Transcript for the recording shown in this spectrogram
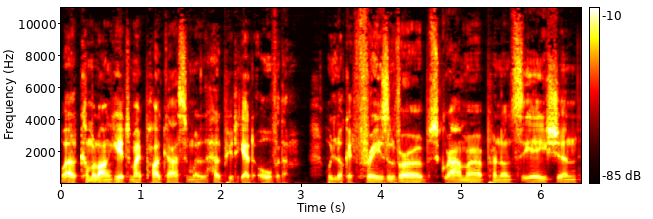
Well, come along here to my podcast and we'll help you to get over them. We look at phrasal verbs, grammar, pronunciation,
